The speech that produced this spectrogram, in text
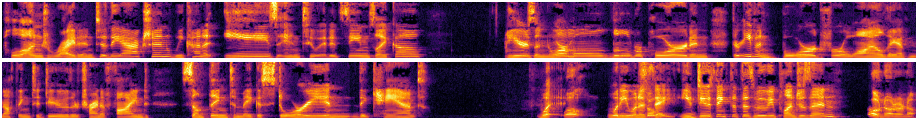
plunge right into the action. We kind of ease into it. It seems like, oh, here's a normal little report and they're even bored for a while. They have nothing to do. They're trying to find something to make a story and they can't. What well what do you want to so, say? You do think that this movie plunges in? Oh no no no.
